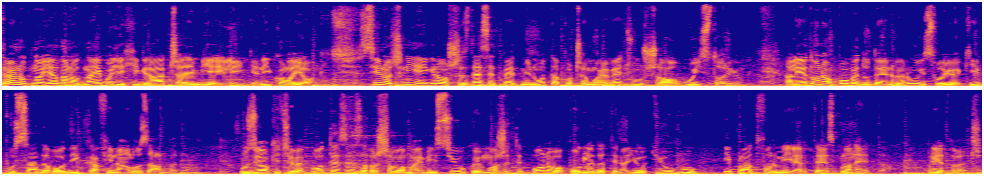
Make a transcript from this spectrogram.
Trenutno jedan od najboljih igrača NBA lige, Nikola Jokić. Sinoć nije igrao 65 minuta, po čemu je već ušao u istoriju. Ali je doneo pobedu Denveru i svoju ekipu sada vodi ka finalu Zapada. Uz Jokićeve poteze završavamo emisiju koju možete ponovo pogledati na YouTube-u i platformi RTS Planeta. Prijetno večer.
